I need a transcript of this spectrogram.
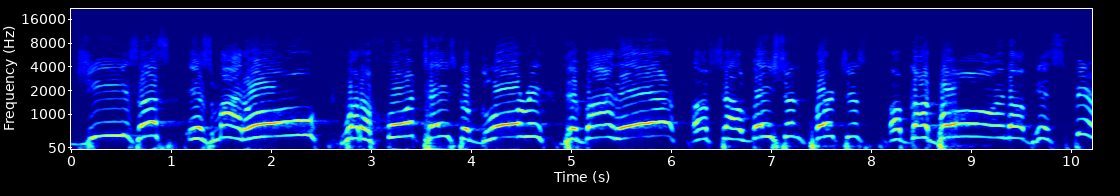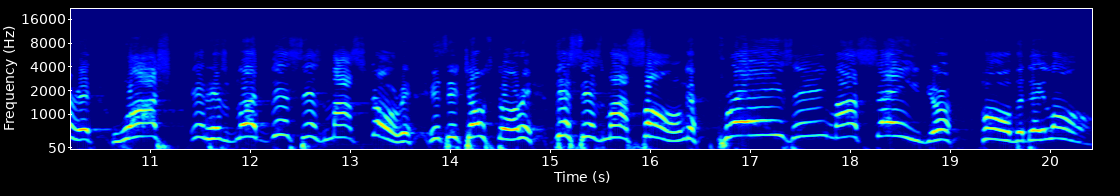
Jesus is mine. Oh, what a foretaste of glory, divine heir of salvation, purchase of God, born of his spirit, washed in his blood. This is my story. Is it your story? This is my song, praising my Savior all the day long.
